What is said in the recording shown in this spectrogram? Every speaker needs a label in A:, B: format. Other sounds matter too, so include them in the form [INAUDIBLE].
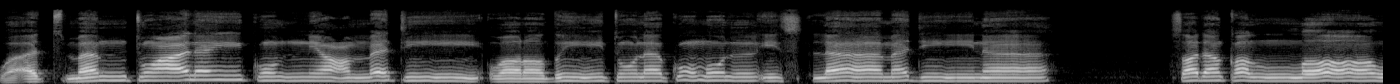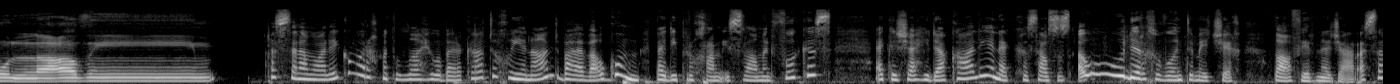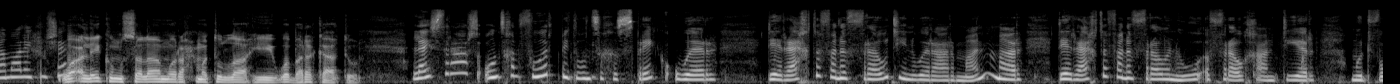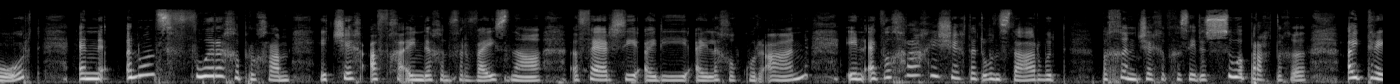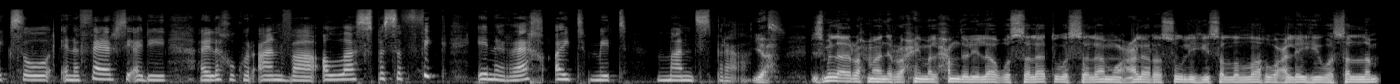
A: واتممت عليكم نعمتي ورضيت لكم الاسلام دينا صدق الله العظيم
B: Assalamu alaykum wa rahmatullahi wa barakatuh. Goeienaand, baie welkom by die program Islam in Fokus. Ek is Shahida Kali en ek gesels as ouer gewoonte met Sheikh Dafir Najjar. Assalamu alaykum Sheikh.
C: Wa alaykum salaam wa rahmatullahi wa barakatuh.
B: Luisteraars, ons gaan voort met ons gesprek oor die regte van 'n vrou teenoor haar man, maar die regte van 'n vrou en hoe 'n vrou gehanteer moet word. In in ons vorige program het Sheikh afgeëindig en verwys na 'n versie uit die Heilige Koran en ek wil graag hê Sheikh dat ons daar moet begin. Sheikh het gesê dis so 'n pragtige uittreksel en 'n versie uit die Heilige Koran waar Allah spesifiek en reguit met mans praat.
C: Ja. Bismillahirrahmanirrahim. Alhamdulillah wassalatu wassalamu ala rasulih sallallahu alayhi wa sallam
